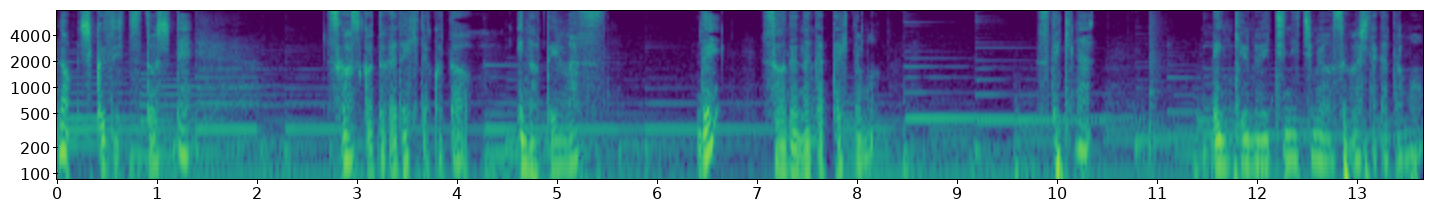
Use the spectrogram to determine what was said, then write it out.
の祝日として過ごすことができたことを祈っています。でそうでなかった人も素敵な連休の1日目を過ごした方も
